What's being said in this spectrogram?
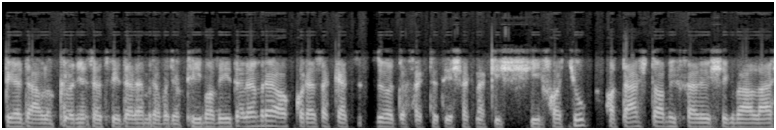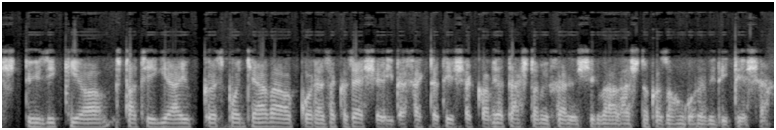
például a környezetvédelemre vagy a klímavédelemre, akkor ezeket zöld befektetéseknek is hívhatjuk. Ha társadalmi felelősségvállást tűzik ki a stratégiájuk központjává, akkor ezek az esélyi befektetések, ami a társadalmi felelősségvállásnak az angol rövidítése.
